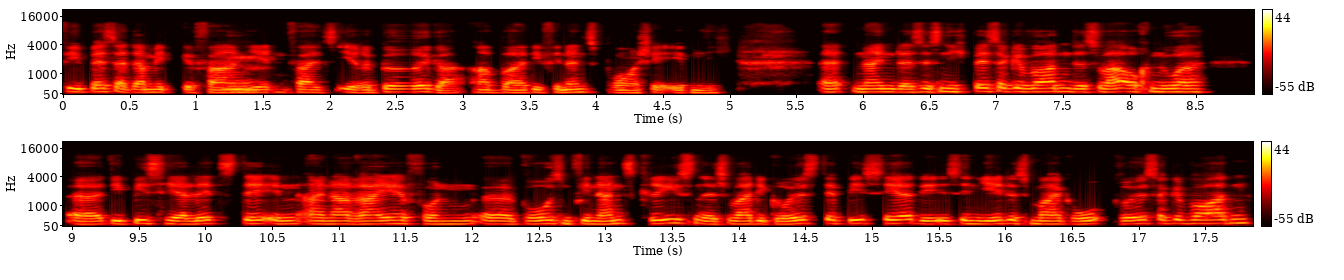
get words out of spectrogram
viel besser damit gefahren, mhm. jedenfalls ihre Bürger, aber die Finanzbranche eben nicht. Äh, nein, das ist nicht besser geworden. Das war auch nur die bisher letzte in einer Reihe von äh, großen Finanzkrisen. Es war die größte bisher, die in jedes Mal größer geworden.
